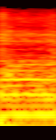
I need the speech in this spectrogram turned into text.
Oh.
